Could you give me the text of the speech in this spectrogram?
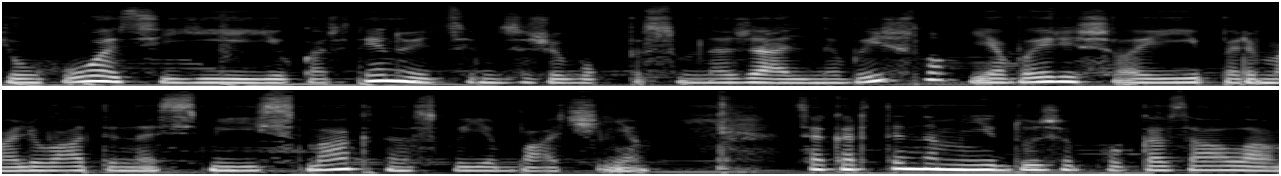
його цією картиною, цим живописом, на жаль, не вийшло. Я вирішила її перемалювати на свій смак, на своє бачення. Ця картина мені дуже показала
